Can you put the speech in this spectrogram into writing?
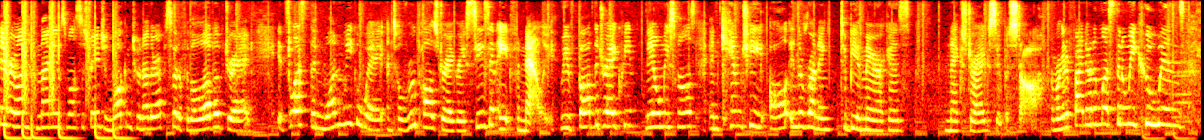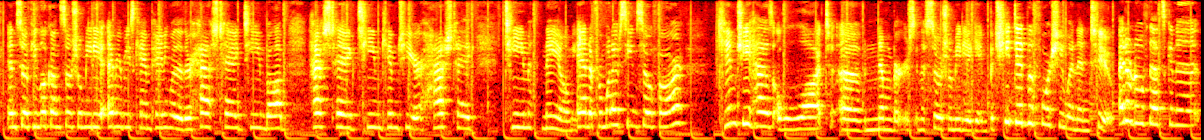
Hey everyone, my name is Melissa Strange and welcome to another episode of For the Love of Drag. It's less than one week away until RuPaul's Drag Race Season 8 finale. We have Bob the Drag Queen, Naomi Smalls, and Kim Chi all in the running to be America's next drag superstar. And we're gonna find out in less than a week who wins. And so if you look on social media, everybody's campaigning whether they're hashtag Team Bob, hashtag Team Kimchi, or hashtag Team Naomi. And from what I've seen so far, Kimchi has a lot of numbers in the social media game, but she did before she went in too. I don't know if that's gonna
